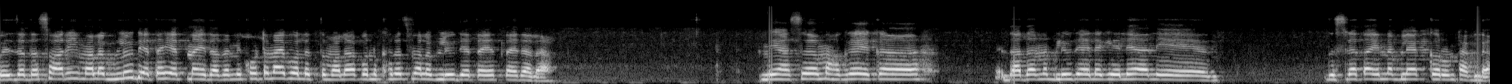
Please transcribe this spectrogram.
रुपेश दादा. सॉरी मला ब्ल्यू देता येत नाही दादा. मी खोटं नाही बोलत तुम्हाला पण खरंच मला ब्ल्यू देता येत नाही दादा. मी असं मागं एका दादांना ब्ल्यू द्यायला गेले आणि दुसऱ्या ताईंना ब्लॅक करून टाकलं.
